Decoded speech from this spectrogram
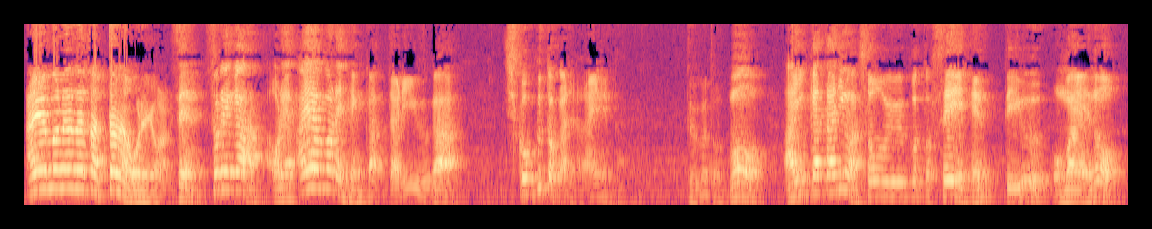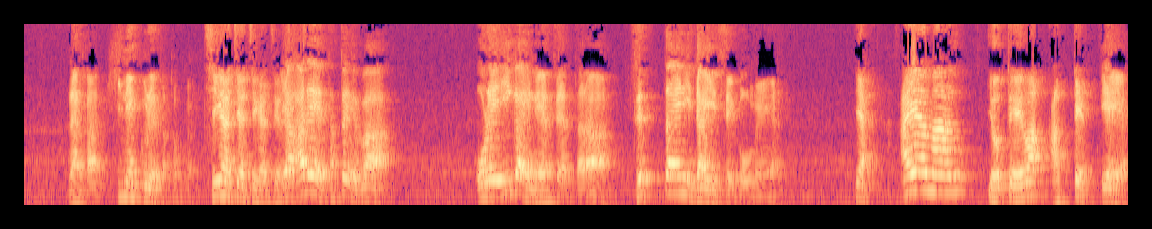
あ謝らなかったのは俺が悪い。せやねん。それが俺謝れへんかった理由が遅刻とかじゃないねんな。どういうこと？もう相方にはそういうことせえへんっていうお前のなんかひねくれたとこ。や違う違う違う違う。いやあれ例えば俺以外のやつやったら絶対に第一声ごめんやねいや謝る予定はあってん。んいやいや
